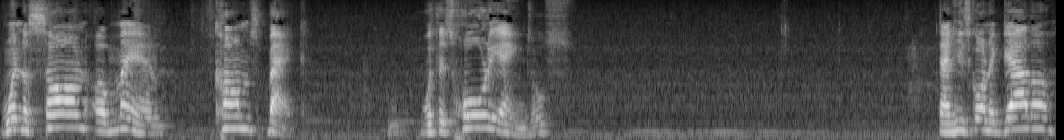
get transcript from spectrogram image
when the Son of Man comes back with his holy angels, and he's going to gather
